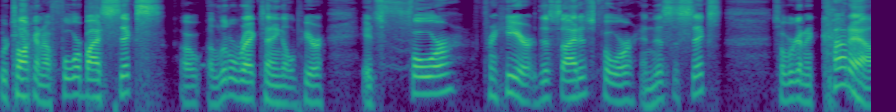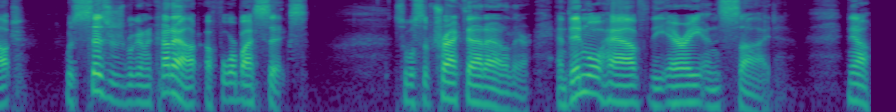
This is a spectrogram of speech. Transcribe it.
We're talking a 4 by 6, a, a little rectangle up here. It's 4 for here. This side is 4, and this is 6. So we're going to cut out, with scissors, we're going to cut out a 4 by 6. So we'll subtract that out of there. And then we'll have the area inside. Now,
